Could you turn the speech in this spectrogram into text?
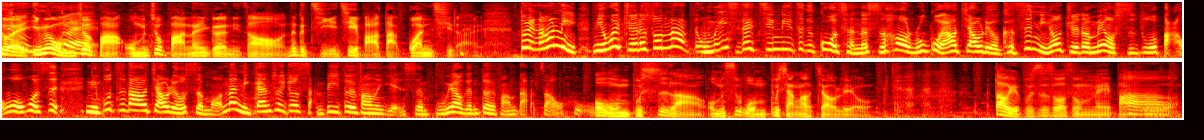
对，因为我们就把我们就把那个你知道那个结界把它打关起来。对，然后你你会觉得说，那我们一起在经历这个过程的时候，如果要交流，可是你又觉得没有十足的把握，或者是你不知道要交流什么，那你干脆就闪避对方的眼神，不要跟对方打招呼。哦，我们不是啦，我们是我们不想要交流，倒也不是说什么没把握，uh、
